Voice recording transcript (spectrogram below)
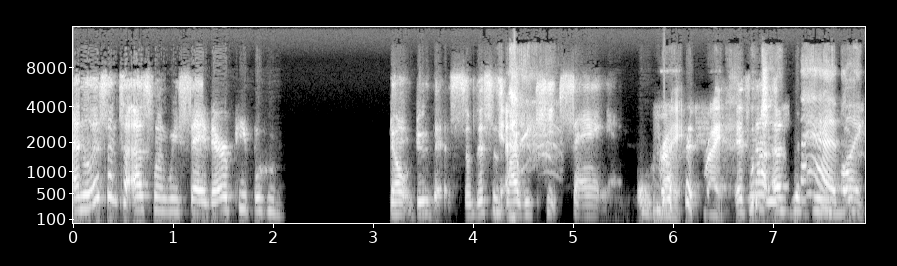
And listen to us when we say there are people who don't do this. So this is Yeah. why we keep saying it. right right It's Which not is us sad, like-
